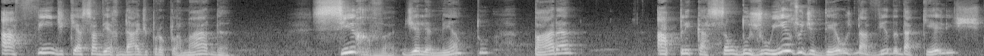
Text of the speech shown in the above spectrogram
a fim de que essa verdade proclamada sirva de elemento para a aplicação do juízo de Deus na vida daqueles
